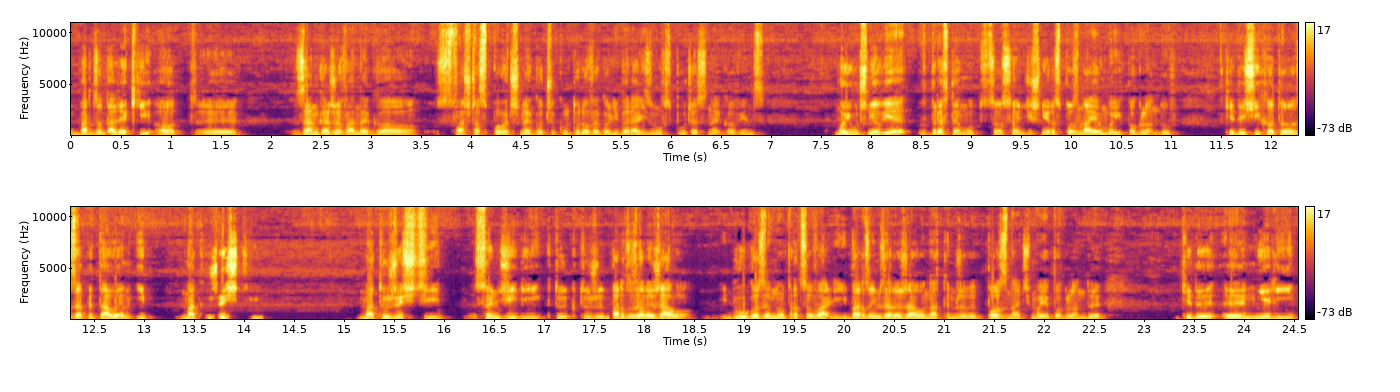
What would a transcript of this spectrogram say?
bardzo daleki od zaangażowanego, zwłaszcza społecznego czy kulturowego liberalizmu współczesnego, więc Moi uczniowie, wbrew temu, co sądzisz, nie rozpoznają moich poglądów. Kiedyś ich o to zapytałem i maturzyści, maturzyści sądzili, którzy bardzo zależało i długo ze mną pracowali i bardzo im zależało na tym, żeby poznać moje poglądy. Kiedy y, mieli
